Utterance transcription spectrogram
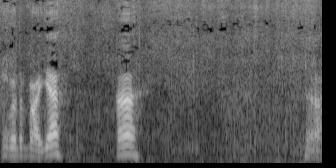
Gå tilbake. Ja. ja.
